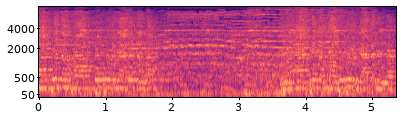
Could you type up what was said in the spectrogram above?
ทีมงานเพชรนครเป็นผู้บรรยายได้หนึ่งครับทีมงานเพชรนครเป็นผู้บรรยายได้หนึ่งครับ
